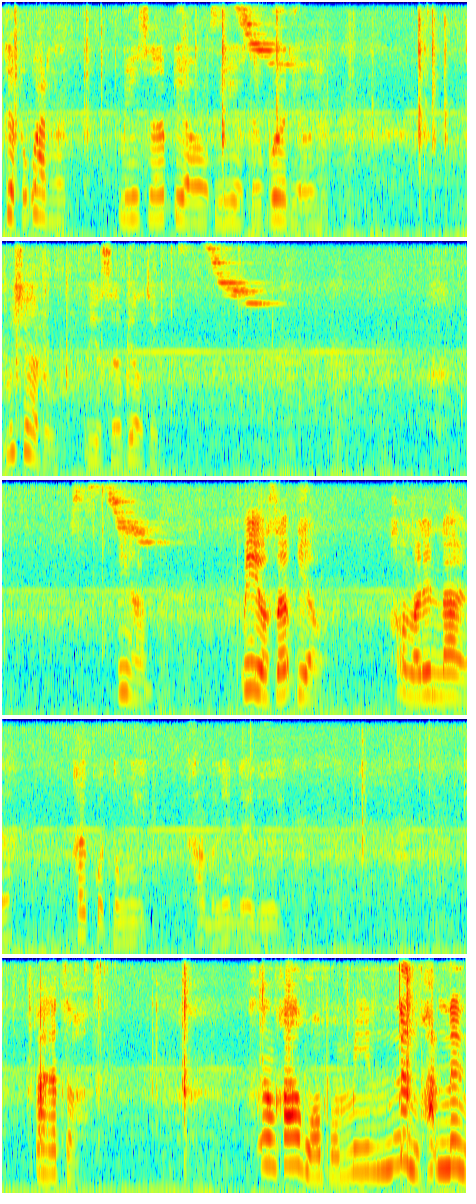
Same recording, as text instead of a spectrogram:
เกือบทุกวันครับมีเซิร์ฟเดียว มีอยู่เซิร์ฟเวอร์เดียวเลยครับ ไม่เชื่อดูมีอยู่เซิร์ฟเดียวจริง นี่ครับมีอยู่เซิร์ฟเดียว เข้ามาเล่นได้นะถ้ากดตรงนี้เข้ามาเล่นได้เลยไปกันต่อเครื่องค่าหัวผมมีหนึ่งพันหนึ่ง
